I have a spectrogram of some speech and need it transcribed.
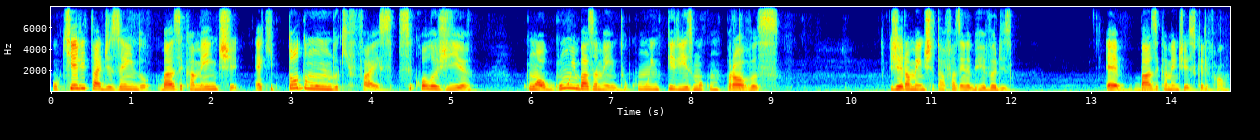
o que ele está dizendo, basicamente, é que todo mundo que faz psicologia com algum embasamento, com empirismo, com provas, geralmente está fazendo behaviorismo. É basicamente isso que ele fala.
